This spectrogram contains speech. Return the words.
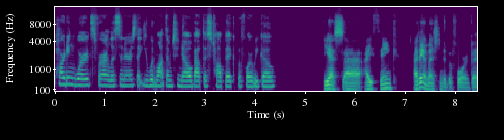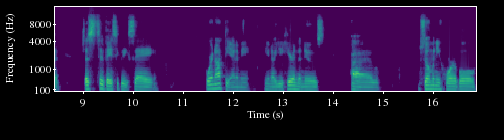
parting words for our listeners that you would want them to know about this topic before we go? Yes, uh, I think I think I mentioned it before, but just to basically say, we're not the enemy. You know, you hear in the news uh, so many horrible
